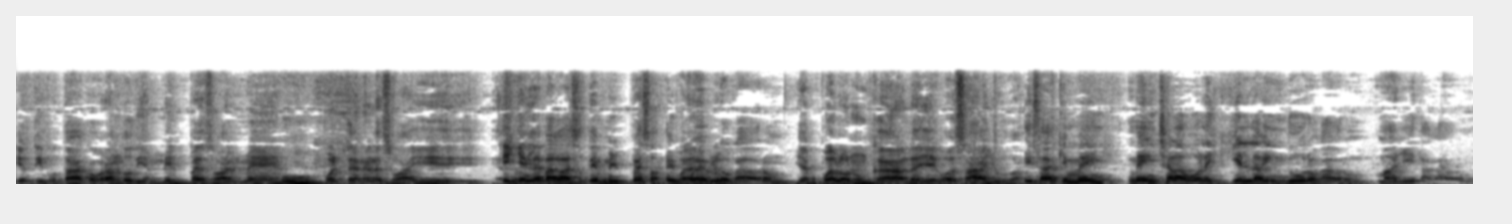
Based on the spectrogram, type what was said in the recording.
y el tipo estaba cobrando 10 mil pesos al mes Uf. por tener eso ahí. ¿Y quién le pagaba esos 10 mil pesos? El Pueblo. pueblo, cabrón. Y el pueblo nunca le llegó esa ayuda. ¿Y sabes quién me, me hincha la bola izquierda bien duro, cabrón? Mallita, cabrón.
